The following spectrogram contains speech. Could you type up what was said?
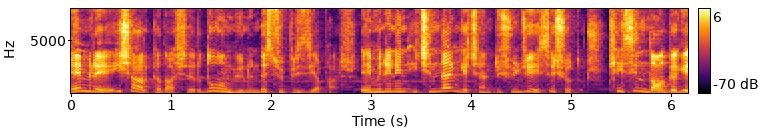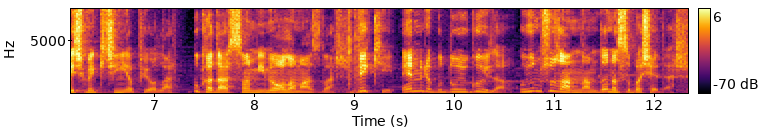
Emre'ye iş arkadaşları doğum gününde sürpriz yapar. Emre'nin içinden geçen düşünce ise şudur. Kesin dalga geçmek için yapıyorlar. Bu kadar samimi olamazlar. Peki Emre bu duyguyla uyumsuz anlamda nasıl baş eder?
